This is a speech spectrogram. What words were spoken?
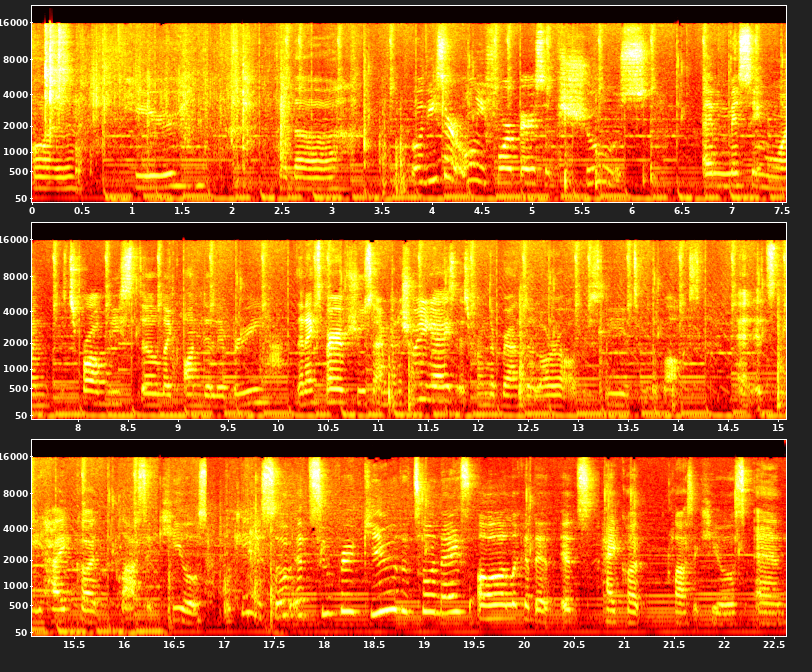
all here. The Oh, these are only four pairs of shoes. I'm missing one. It's probably still like on delivery. The next pair of shoes I'm gonna show you guys is from the brand Zalora. Obviously, it's in the box. And it's the High Cut Classic Heels. Okay, so it's super cute. It's so nice. Oh, look at it. It's High Cut Classic Heels. And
